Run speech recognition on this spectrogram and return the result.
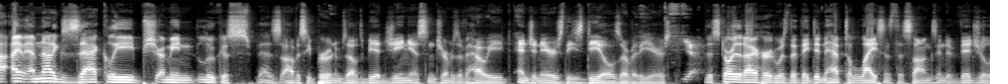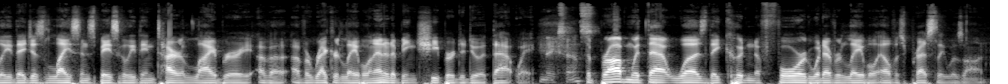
I, I'm not exactly sure. I mean, Lucas has obviously proven himself to be a genius in terms of how he engineers these deals over the years. Yeah. The story that I heard was that they didn't have to license the songs individually. They just licensed basically the entire library of a, of a record label and ended up being cheaper to do it that way. Makes sense. The problem with that was they couldn't afford whatever label Elvis Presley was on.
